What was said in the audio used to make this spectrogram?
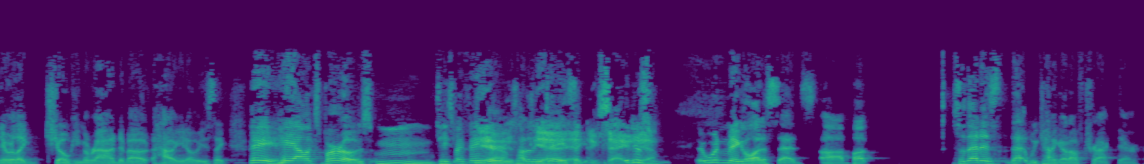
they were like joking around about how you know he's like hey hey alex burrows mmm taste my fingers how do they yeah, taste yeah, like exactly. it just yeah. it wouldn't make a lot of sense. Uh, but so that is that we kind of got off track there,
